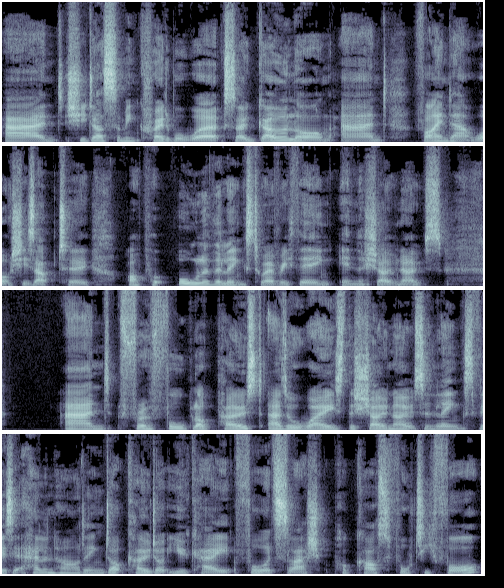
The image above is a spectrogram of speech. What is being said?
And she does some incredible work. So go along and find out what she's up to. I'll put all of the links to everything in the show notes. And for a full blog post, as always, the show notes and links, visit helenharding.co.uk forward slash podcast 44.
